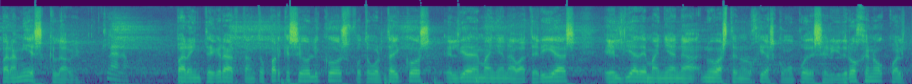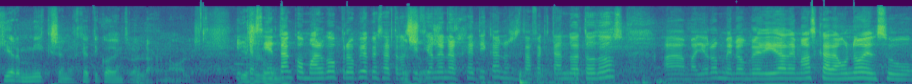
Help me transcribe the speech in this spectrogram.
para mí es clave. Claro para integrar tanto parques eólicos, fotovoltaicos, el día de mañana baterías, el día de mañana nuevas tecnologías como puede ser hidrógeno, cualquier mix energético dentro de las renovables. Y, y que sientan un... como algo propio que esa transición es. energética nos está afectando a todos, a mayor o menor medida además cada uno en su,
